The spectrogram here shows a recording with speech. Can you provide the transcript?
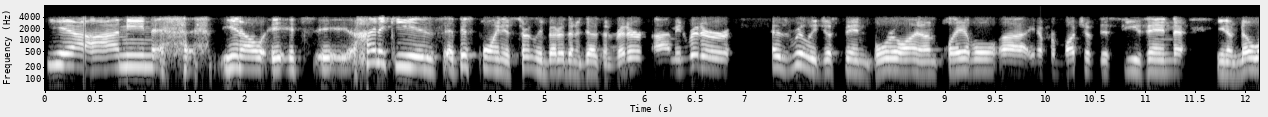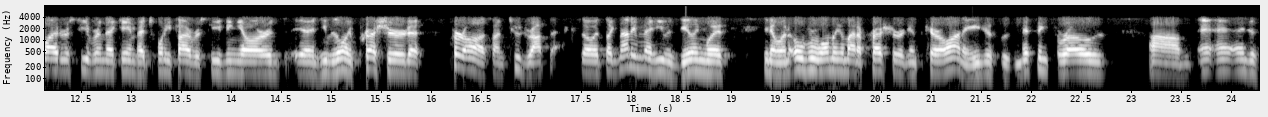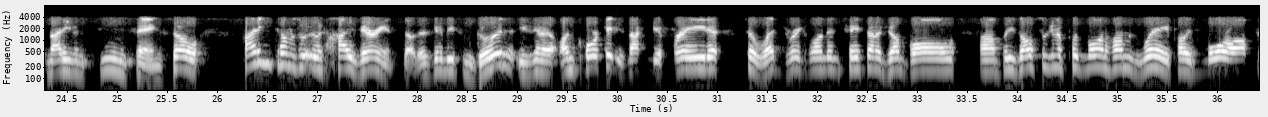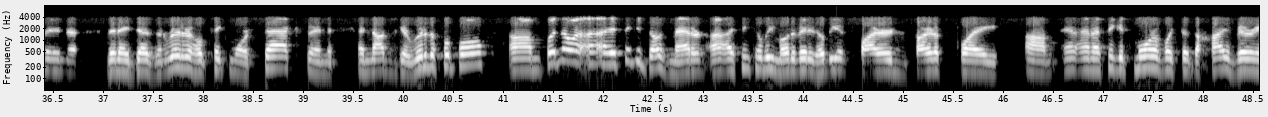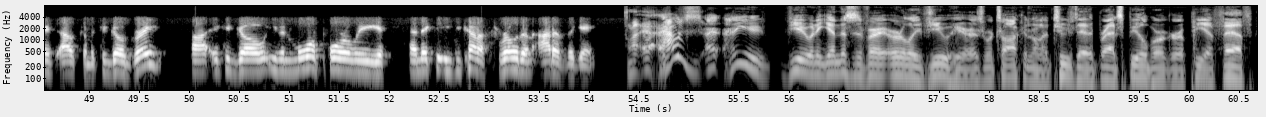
Yeah, I mean, you know, it's it, Heinicke is at this point is certainly better than it does in Ridder. I mean, Ridder has really just been borderline unplayable, uh, you know, for much of this season. You know, no wide receiver in that game had 25 receiving yards, and he was only pressured per us on two dropbacks. So it's like not even that he was dealing with, you know, an overwhelming amount of pressure against Carolina. He just was missing throws um, and, and just not even seeing things. So Heinicke comes with high variance, though. There's going to be some good. He's going to uncork it. He's not going to be afraid to let Drake London chase down a jump ball, um, but he's also going to put the ball in harm's way probably more often than a Desmond Ridder. He'll take more sacks and and not just get rid of the football. Um, but no, I, I think it does matter. I think he'll be motivated. He'll be inspired and fired up to play. Um, and, and I think it's more of like the, the high variance outcome. It could go great uh, it could go even more poorly, and they could, you could kind of throw them out of the game. How's, how do you view, and again, this is a very early view here as we're talking on a Tuesday with Brad Spielberger of PFF.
